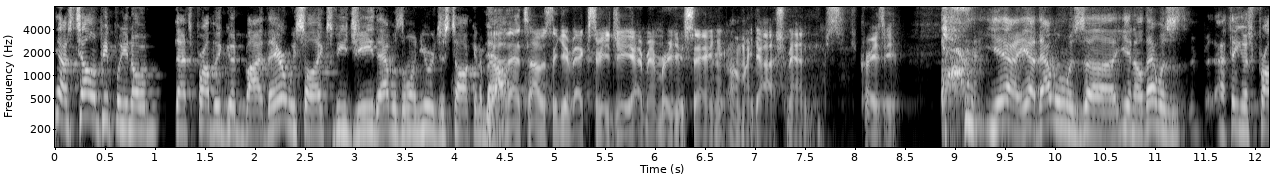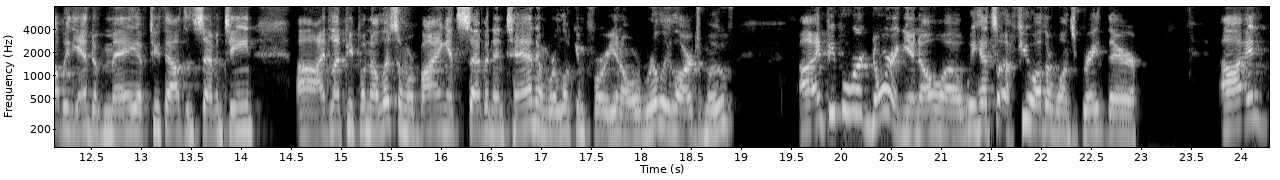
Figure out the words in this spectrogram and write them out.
yeah, I was telling people, you know, that's probably good buy there. We saw XVG. That was the one you were just talking about. Yeah, that's I was thinking of XVG. I remember you saying, "Oh my gosh, man, it's crazy." yeah, yeah, that one was, uh, you know, that was, I think it was probably the end of May of 2017. Uh, I'd let people know, listen, we're buying at seven and 10 and we're looking for, you know, a really large move. Uh, and people were ignoring, you know, uh, we had a few other ones great there. Uh, and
